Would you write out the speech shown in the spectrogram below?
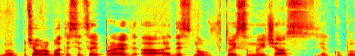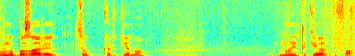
Ну, почав робитися цей проєкт, а, а десь ну, в той самий час я купив на базарі цю картину. Ну і такий артефакт.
